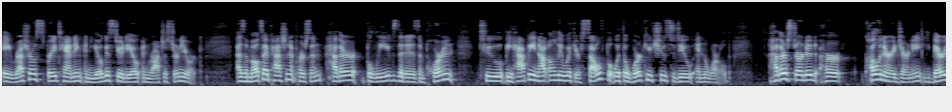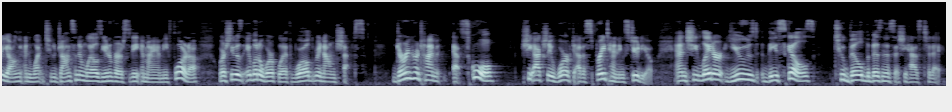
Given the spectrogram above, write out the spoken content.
a retro spray tanning and yoga studio in Rochester, New York. As a multi passionate person, Heather believes that it is important to be happy not only with yourself, but with the work you choose to do in the world. Heather started her culinary journey very young and went to Johnson and Wales University in Miami, Florida, where she was able to work with world renowned chefs. During her time at school, she actually worked at a spray tanning studio, and she later used these skills to build the business that she has today.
